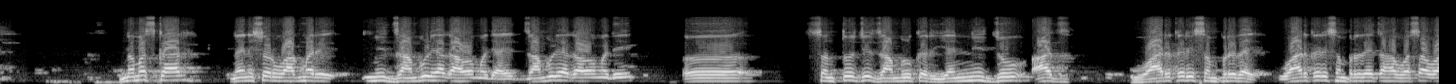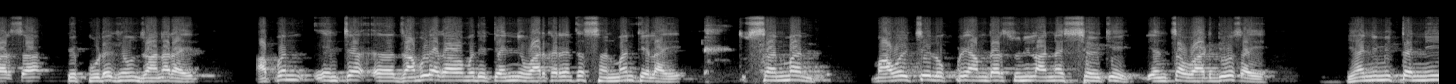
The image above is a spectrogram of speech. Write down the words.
नमस्कार ज्ञानेश्वर वाघमारे. मी जांभूळ या गावामध्ये आहे. जांभूळ या गावामध्ये संतोषजी जांभूळकर यांनी जो आज वारकरी संप्रदाय वारकरी संप्रदायाचा हा वसा वारसा ते पुढे घेऊन जाणार आहेत. आपण यांच्या जांभूळ या गावामध्ये त्यांनी वारकऱ्यांचा सन्मान केला आहे. सन्मान मावळचे लोकप्रिय आमदार सुनील अण्णा शेळके यांचा वाढदिवस आहे. ह्या निमित्तांनी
